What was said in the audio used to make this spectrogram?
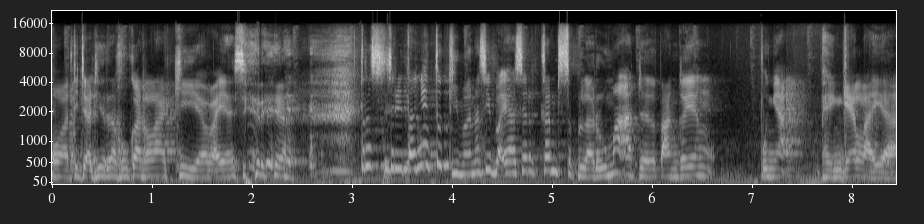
wah tidak diragukan lagi ya Pak Yasir ya. Terus ceritanya itu gimana sih Pak Yasir? Kan sebelah rumah ada tetangga yang punya bengkel lah ya. Iya.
